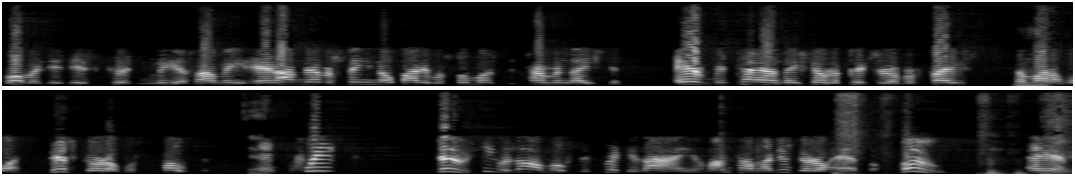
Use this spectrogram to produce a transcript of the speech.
brother, they just couldn't miss. I mean, and I've never seen nobody with so much determination. Every time they showed a picture of her face, no mm-hmm. matter what, this girl was focused and quick. Dude, she was almost as quick as I am. I'm talking about this girl had some food and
